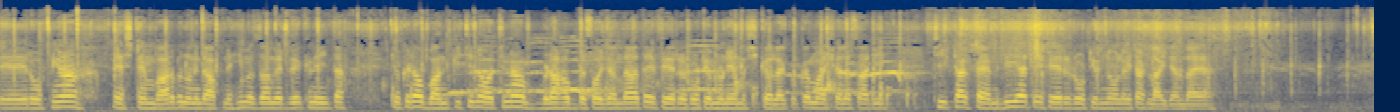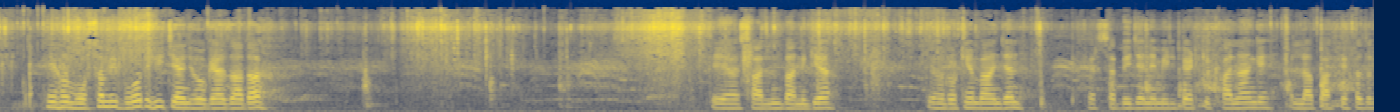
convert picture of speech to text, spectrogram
ਤੇ ਰੋਟੀਆਂ ਇਸ ਟਾਈਮ ਬਾਹਰ ਬਣਾਉਣੇ ਦਾ ਆਪਣੇ ਹੀ ਮਜ਼ਾ ਮੇਰੇ ਦੇਖਣੇ ਤਾਂ, ਕਿਉਂਕਿ ਜਿਹੜਾ ਉਹ ਬੰਦ ਕਿਚਨ ਆ, ਉਹ 'ਚ ਨਾ ਬੜਾ ਹੱਬਸ ਹੋ ਜਾਂਦਾ ਤੇ ਫਿਰ ਰੋਟੀਆਂ ਬਣਾਉਣੀਆਂ ਮੁਸ਼ਕਲ ਹੈ ਕਿਉਂਕਿ ਮਾਸ਼ਾਅੱਲਾ ਸਾਡੀ ਠੀਕ ਠਾਕ ਫੈਮਿਲੀ ਹੈ ਤੇ ਫਿਰ ਰੋਟੀਆਂ ਬਣਾਉਣ ਲਈ ਝਟ ਲੱਗ ਜਾਂਦਾ ਹੈ ਇਹ ਹੁਣ ਮੌਸਮ ਵੀ ਬਹੁਤ ਹੀ ਚੇਂਜ ਹੋ ਗਿਆ ਜ਼ਿਆਦਾ। ਤੇ ਇਹ ਸਾਲਨ ਬਣ ਗਿਆ ਤੇ ਹੁਣ ਰੋਟੀਆਂ ਬਣ ਜਾਣ, ਤੇ ਫਿਰ ਸਭੀ ਜਨੇ ਮਿਲ ਬੈਠ ਕੇ ਖਾ ਲਾਂਗੇ। ਅੱਲਾਹ ਪਾਕ ਦੇ ਫਜ਼ਲ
